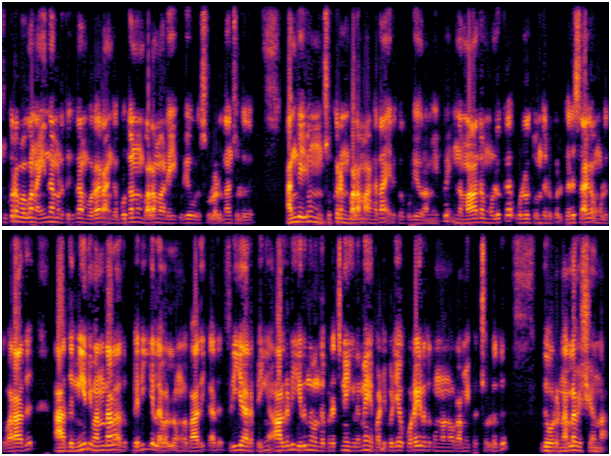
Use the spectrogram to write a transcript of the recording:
சுக்கர பகவான் ஐந்தாம் இடத்துக்கு தான் போறாரு. அங்க புதனும் பலம் அடையக்கூடிய ஒரு சூழல் தான் சொல்லுது. அங்கேயும் சுக்கரன் பலமாக தான் இருக்கக்கூடிய ஒரு அமைப்பு. இந்த மாதம் முழுக்க உடல் தொந்தரவுகள் பெருசாக உங்களுக்கு வராது. அது மீறி வந்தாலும் அது பெரிய லெவல்ல உங்களை பாதிக்காது. ஃப்ரீயா இருப்பீங்க. ஆல்ரெடி இருந்து வந்த பிரச்சனைகளுமே படிப்படியா குறையிறதுக்கு உண்டான ஒரு அமைப்பை சொல்லுது. இது ஒரு நல்ல விஷயம்தான்.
